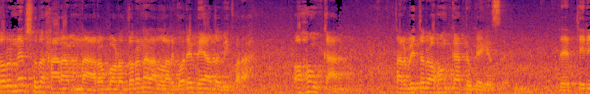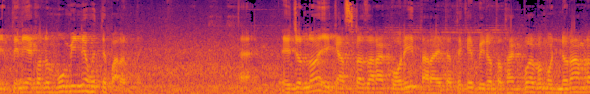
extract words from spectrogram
ধরনের শুধু হারাম না, আরও বড় ধরনের আল্লাহর ঘরে বেয়াদবি করা, অহংকার। তার ভিতরে অহংকার ঢুকে গেছে। যে তিনি তিনি এখনও মুমিনে হইতে পারেন নাই। হ্যাঁ এই জন্য এই কাজটা যারা করি, তারা এটা থেকে বিরত থাকব এবং অন্যরা আমরা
